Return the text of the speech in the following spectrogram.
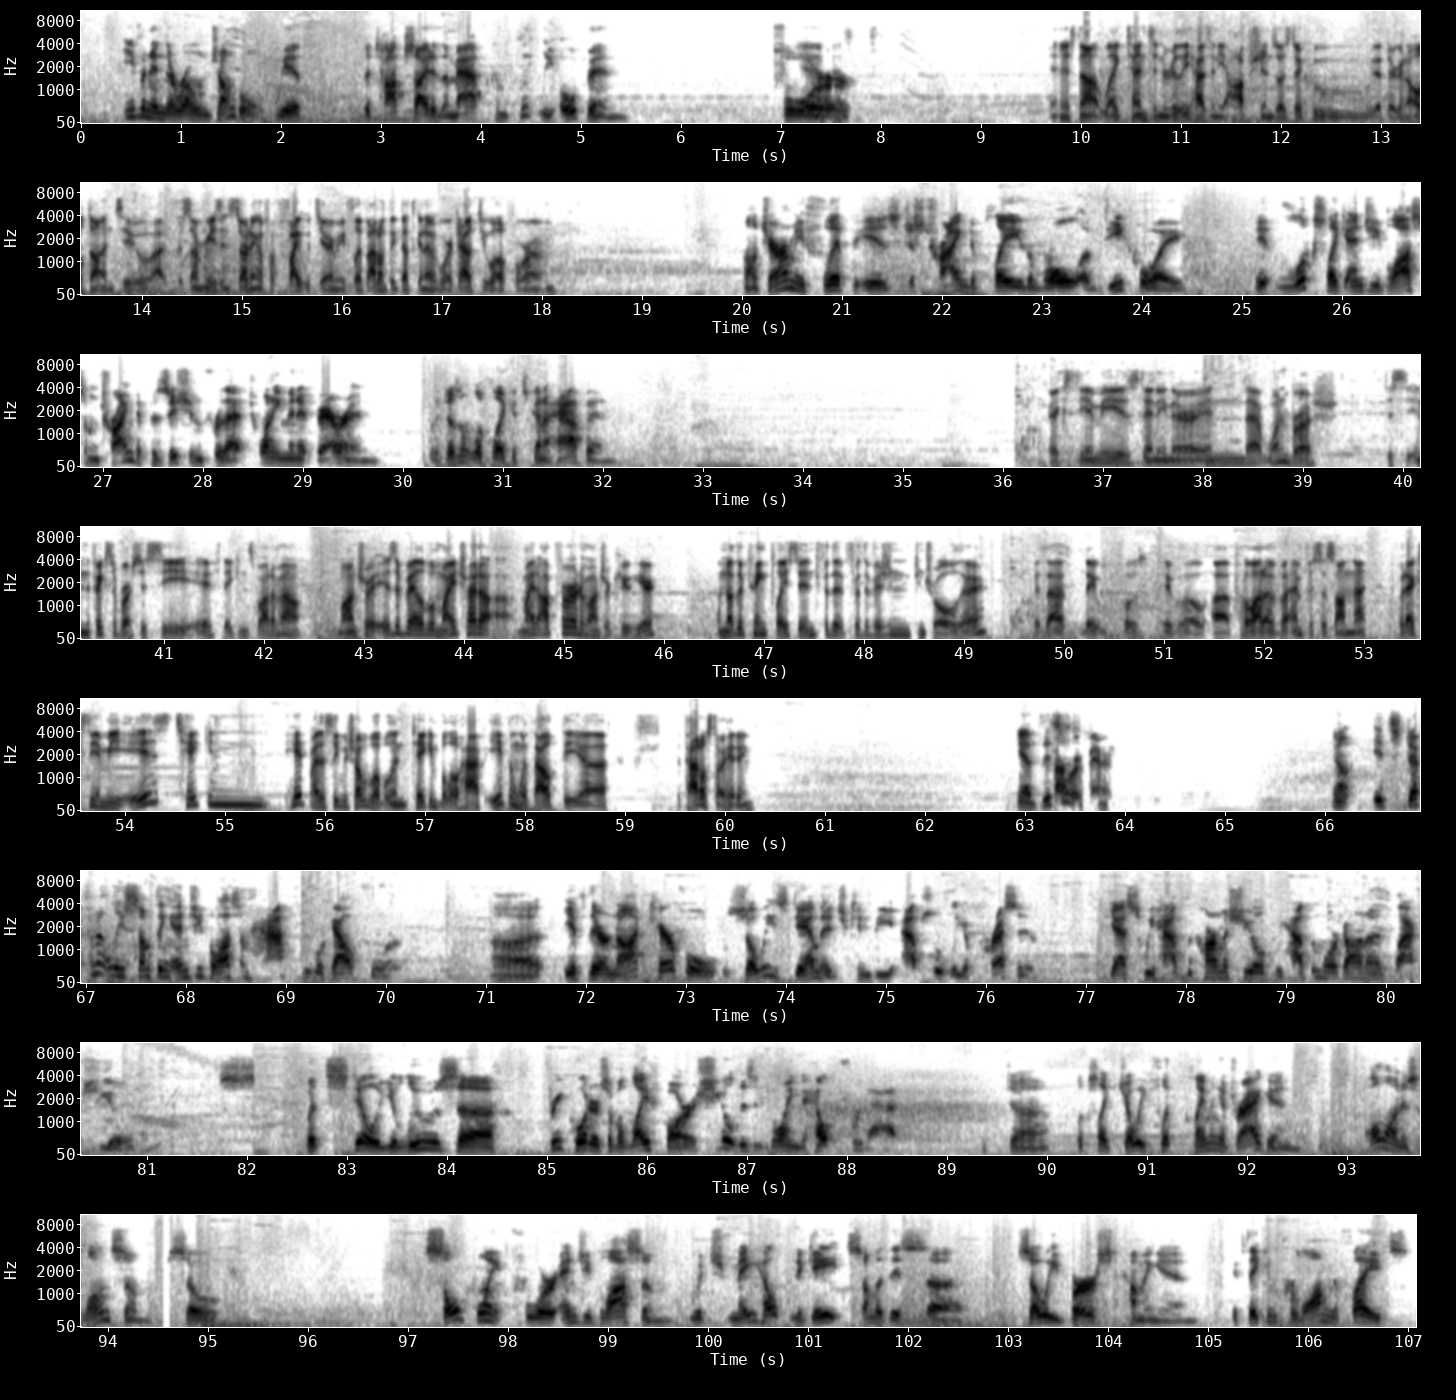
even in their own jungle with the top side of the map completely open for yeah, and it's not like Tenzin really has any options as to who that they're going to ult on to. I, for some reason, starting off a fight with Jeremy Flip, I don't think that's going to work out too well for him. Well, Jeremy Flip is just trying to play the role of decoy It looks like NG Blossom trying to position for that 20 minute Baron, but it doesn't look like it's going to happen. XDME is standing there in that one brush to see in the pixel brush to see if they can spot him out. Mantra is available. Might try to uh, might opt for a mantra Q here. Another pink placed in for the for the vision control there, because that they they will uh, put a lot of uh, emphasis on that. But XDME is taken hit by the sleepy trouble bubble and taken below half even without the uh, the paddle star hitting. Yeah, this Power is Baron. Know, it's definitely something NG Blossom have to look out for. Uh, if they're not careful, Zoe's damage can be absolutely oppressive. Yes, we have the Karma Shield, we have the Morgana Black Shield, but still, you lose uh, three quarters of a life bar. A shield isn't going to help for that. Uh, looks like Joey Flip claiming a dragon, all on his lonesome. So soul point for NG Blossom, which may help negate some of this uh, Zoe burst coming in. If they can prolong the fights,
